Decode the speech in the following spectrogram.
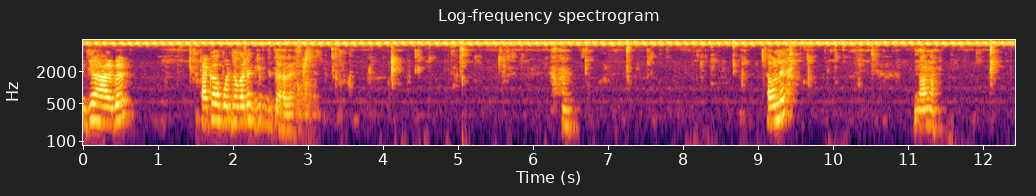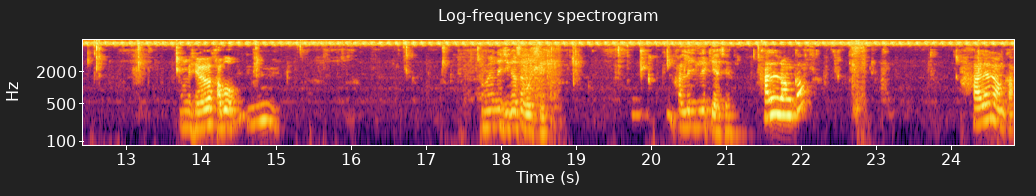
যে হারবে তাকে অপর জগাটা গিফট দিতে হবে। তাহলে? না না। আমি সেভাবে খাব? আমি কিন্তু জিজ্ঞাসা করছি হালে দিলে কি আছে? হালে লঙ্কা। হালে লঙ্কা।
